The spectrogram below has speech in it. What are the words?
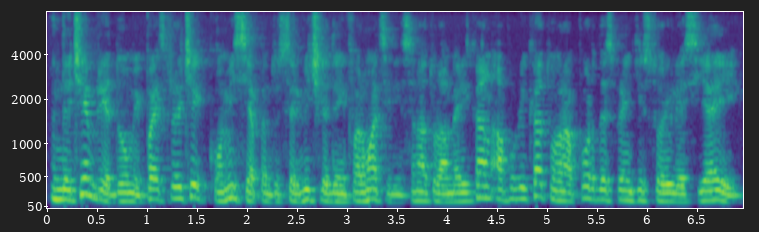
În decembrie 2014, Comisia pentru Serviciile de Informații din Senatul American a publicat un raport despre închisorile CIA,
